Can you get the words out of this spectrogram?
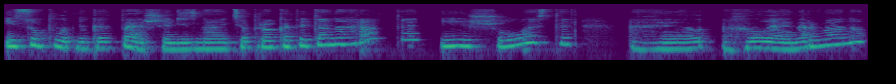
і супутники вперше дізнаються про капітана Гранта. І шосте. Гленервану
